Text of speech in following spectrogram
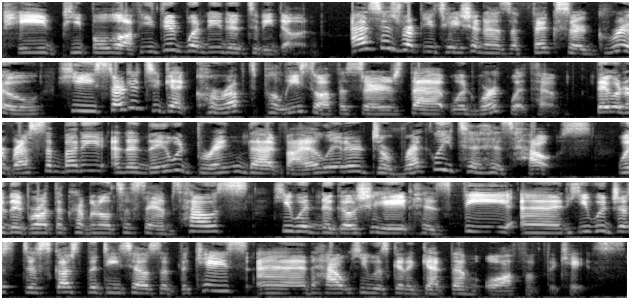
paid people off. He did what needed to be done. As his reputation as a fixer grew, he started to get corrupt police officers that would work with him. They would arrest somebody and then they would bring that violator directly to his house. When they brought the criminal to Sam's house, he would negotiate his fee and he would just discuss the details of the case and how he was going to get them off of the case.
